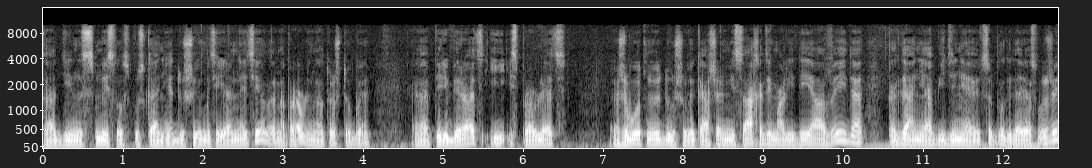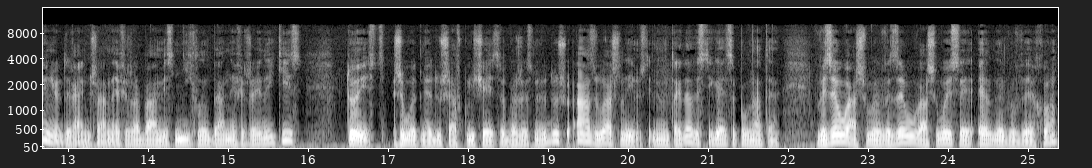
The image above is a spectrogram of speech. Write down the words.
один из смыслов спускания души в материальное тело направлен на то, чтобы э, перебирать и исправлять животную душу. Векашер мисахади малидия авейда, когда они объединяются благодаря служению, дыранша анефижабамис нихлал бы анефижа кис, то есть животная душа включается в божественную душу, а зуашлеймус, именно тогда достигается полнота. Везеу вашего, везеу вашего, вехо,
